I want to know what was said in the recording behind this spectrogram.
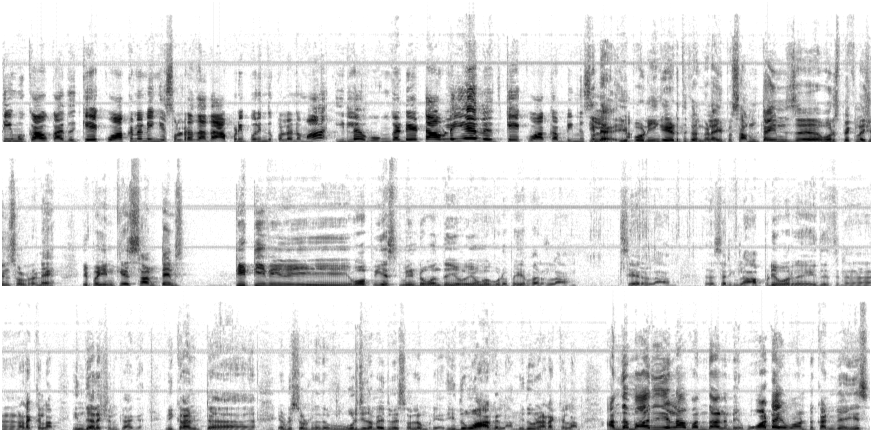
திமுகவுக்கு அது கேக் வாக்குன்னு நீங்க சொல்றத அதை அப்படி புரிந்து கொள்ளணுமா? இல்ல உங்க டேட்டாவிலேயே அது கேக் வாக் அப்படின்னு இல்ல இப்போ நீங்க எடுத்துக்கோங்களேன் இப்போ சம்டைம்ஸ் ஒரு ஸ்பெகுலேஷன் சொல்றேனே. இப்போ இன்கேஸ் சம்டைம்ஸ் டிடிவி ஓபிஎஸ் மீண்டும் வந்து இவ- இவங்க கூட போய் வரலாம் சேரலாம். சரிங்களா? அப்படி ஒரு இது நடக்கலாம் இந்த எலெக்ஷனுக்காக. வி கான்ட் எப்படி சொல்கிறது ஊர்ஜிதமாக எதுவுமே சொல்ல முடியாது. இதுவும் ஆகலாம். இதுவும் நடக்கலாம். அந்த மாதிரியெல்லாம் வந்தாலுமே what I want to convey is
